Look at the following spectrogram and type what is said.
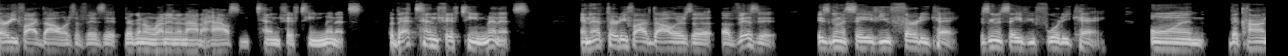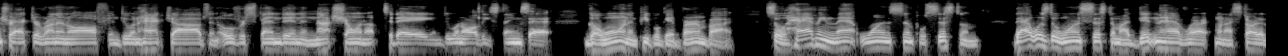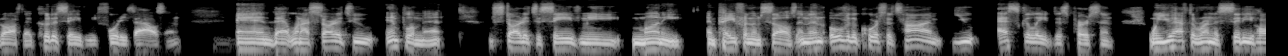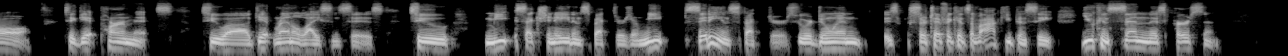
$35 a visit. They're going to run in and out of house in 10, 15 minutes. But that 10, 15 minutes and that $35 a, a visit is going to save you 30K. It's going to save you 40K on the contractor running off and doing hack jobs and overspending and not showing up today and doing all these things that go on and people get burned by. So having that one simple system, that was the one system I didn't have when I, when I started off that could have saved me 40,000 and that when I started to implement started to save me money and pay for themselves. And then over the course of time, you escalate this person when you have to run to city hall to get permits, to uh, get rental licenses, to meet Section 8 inspectors or meet city inspectors who are doing certificates of occupancy. You can send this person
